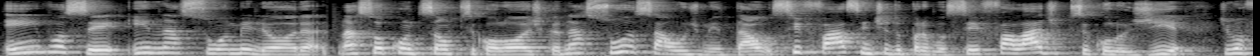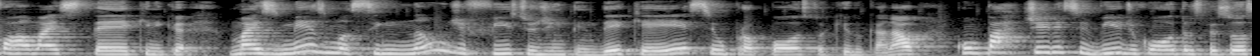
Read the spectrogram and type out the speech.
em você e na sua melhora, na sua condição psicológica, na sua saúde mental. Se faz sentido para você falar de psicologia de uma forma mais técnica, mas mesmo assim não difícil de entender, que é esse o propósito aqui do canal, compartilhe esse vídeo com outras pessoas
